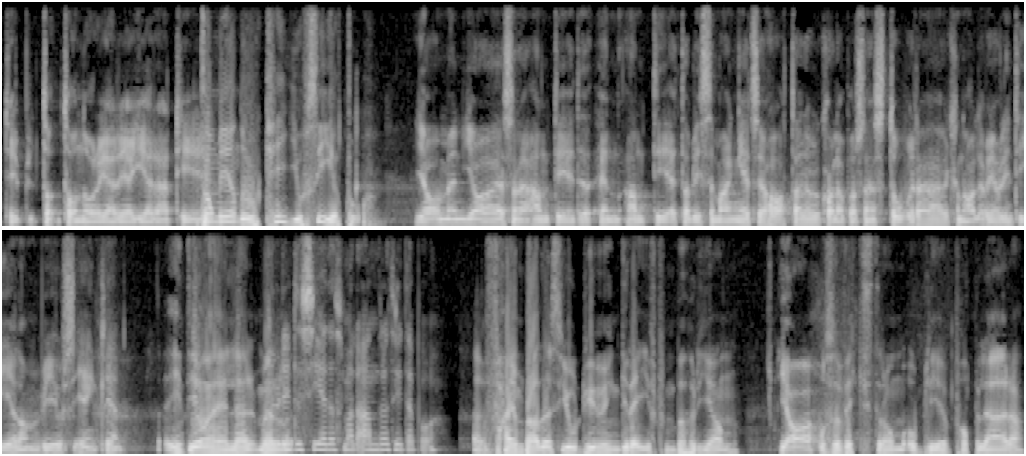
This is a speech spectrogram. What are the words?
Typ to- tonåringar reagerar till... de är ändå okej att se på. Ja, men jag är sån här anti, en anti-etablissemanget så jag hatar att kolla på sådana stora kanaler. För jag vill inte ge dem views egentligen. Inte jag heller. Du Men vill inte se det som alla andra tittar på. Fine Brothers gjorde ju en grej från början. Ja, Och så växte de och blev populära.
